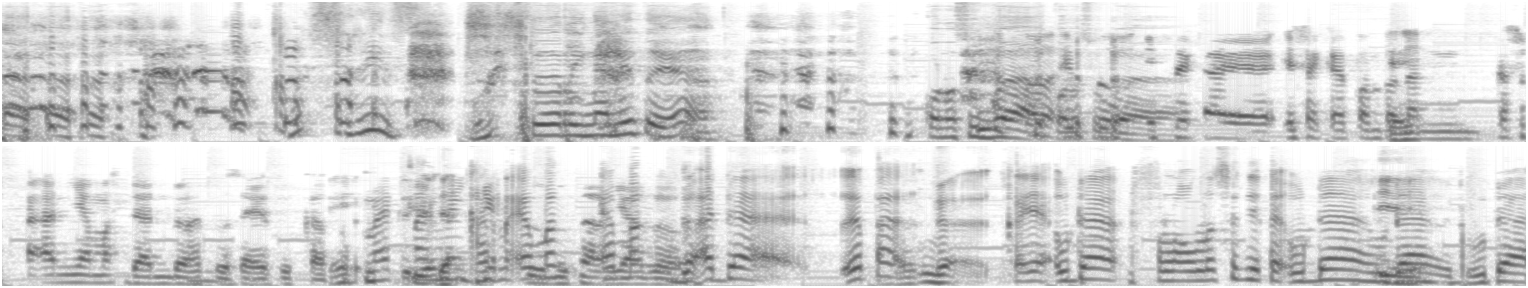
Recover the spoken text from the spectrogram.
serius Seringan itu ya. Konosuba, Oh, itu Konosuba. isekai isekai tontonan kesukaannya Mas Dando tuh saya suka tuh. Eh, Naik tidak, naik Karena emang emang nggak ada apa nggak kayak udah flawless aja kayak udah udah udah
